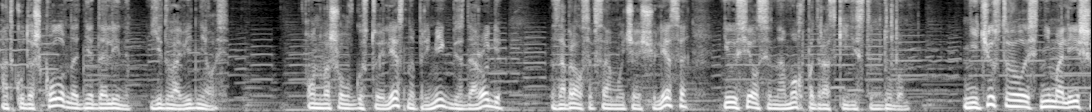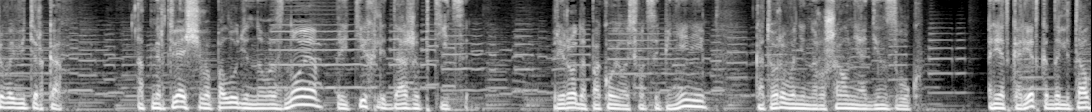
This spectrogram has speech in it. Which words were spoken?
откуда школа на дне долины едва виднелась. Он вошел в густой лес напрямик, без дороги, забрался в самую чащу леса и уселся на мох под раскидистым дубом. Не чувствовалось ни малейшего ветерка. От мертвящего полуденного зноя притихли даже птицы. Природа покоилась в оцепенении, которого не нарушал ни один звук. Редко-редко долетал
